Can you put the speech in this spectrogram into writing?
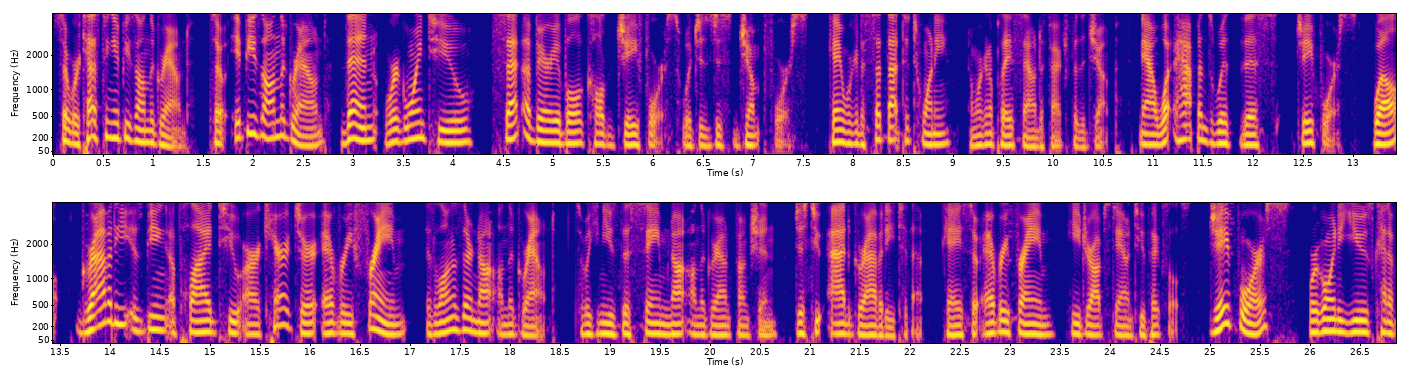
So we're testing if he's on the ground. So if he's on the ground, then we're going to set a variable called jforce, which is just jump force. Okay, we're gonna set that to 20 and we're gonna play a sound effect for the jump. Now, what happens with this jforce? Well, gravity is being applied to our character every frame as long as they're not on the ground. So we can use this same not on the ground function just to add gravity to them. Okay, so every frame he drops down two pixels. J-force, we're going to use kind of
